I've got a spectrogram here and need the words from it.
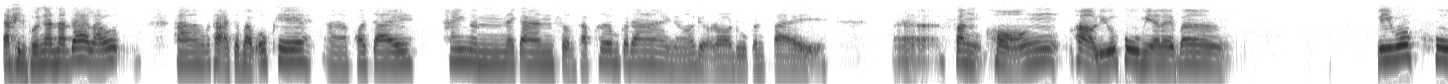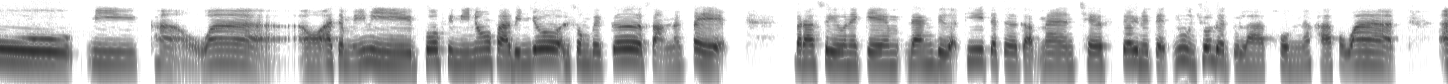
แต่เห็นผลงานนัดแรกแล้ว ทางประธานอาจจะแบบโอเคอพอใจให้เงินในการเสริมทัพเพิ่มก็ได้เนาะเดี๋ยวรอดูกันไปฝั่งของข่าวลิเวอร์พูลมีอะไรบ้าง ลิเวอร์พูลมีข่าวว่า อ๋อ อาจจะไม่มีพวกฟิมิโนฟาบินโยลิซงเบเกอร์สามนักเตะ บราซิลในเกมแดงเดือดที่จะเจอกับแมนเชสเตอร์ยูไนเต็ดนู่นช่วงเดือนตุลาคมนะคะ เพราะว่าอ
